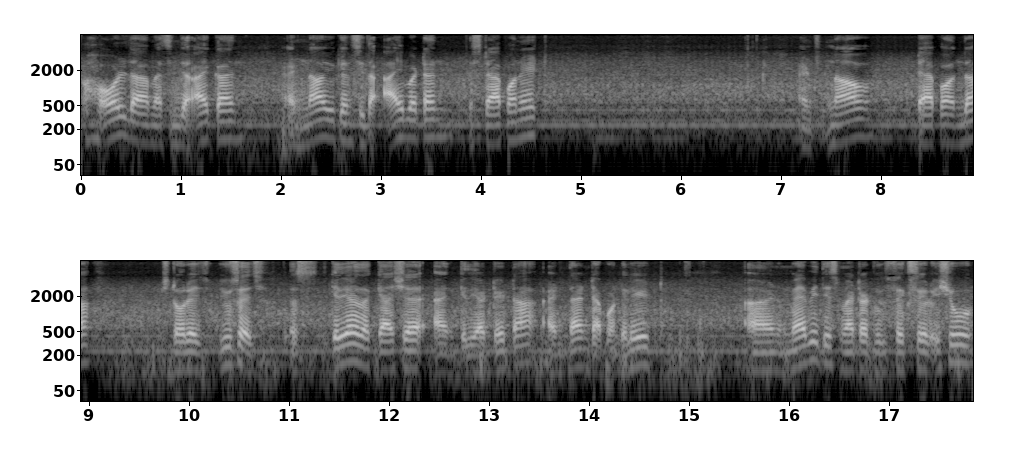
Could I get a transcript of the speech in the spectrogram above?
hold the messenger icon and now you can see the i button just tap on it. And now tap on the storage usage just clear the cache and clear data and then tap on delete. And maybe this method will fix your issue.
